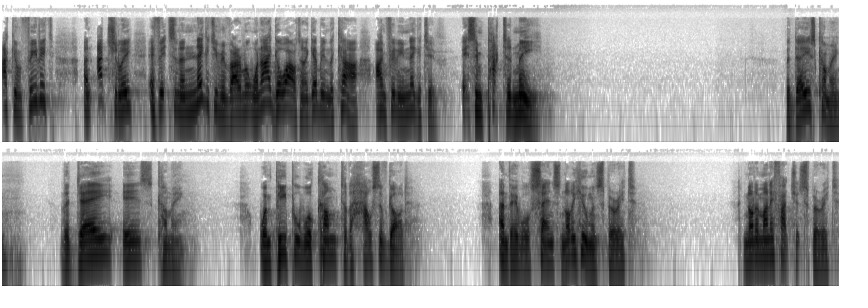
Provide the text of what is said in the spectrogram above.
I can feel it and actually, if it's in a negative environment, when I go out and I get in the car, I'm feeling negative. It's impacted me. The day is coming. The day is coming when people will come to the house of God and they will sense not a human spirit, not a manufactured spirit,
